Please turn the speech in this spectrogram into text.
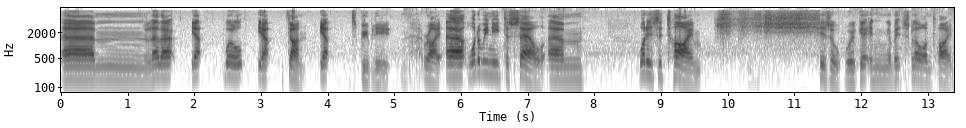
Um, leather. Yep. Wool. Yep. Done. Yep. Right. Uh, what do we need to sell? Um, what is the time? Shizzle. We're getting a bit slow on time.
